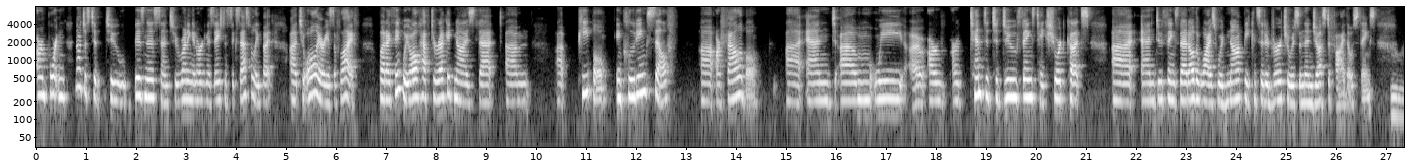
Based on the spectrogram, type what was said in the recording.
are important not just to to business and to running an organization successfully, but uh, to all areas of life. But I think we all have to recognize that um, uh, people, including self, uh, are fallible. Uh, and um, we are, are, are, tempted to do things, take shortcuts, uh, and do things that otherwise would not be considered virtuous and then justify those things. Mm.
